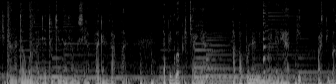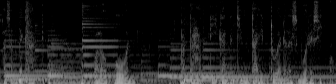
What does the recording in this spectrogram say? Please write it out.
Kita nggak tahu bakal jatuh cinta sama siapa dan kapan. Tapi gue percaya apa pun yang dimulai dari hati pasti bakal sampai ke hati. Walaupun patah hati karena cinta itu adalah sebuah resiko.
